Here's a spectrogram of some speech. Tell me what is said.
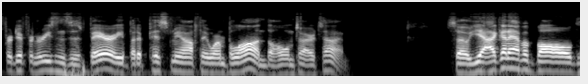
for different reasons as Barry, but it pissed me off they weren't blonde the whole entire time. So yeah, I gotta have a bald.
